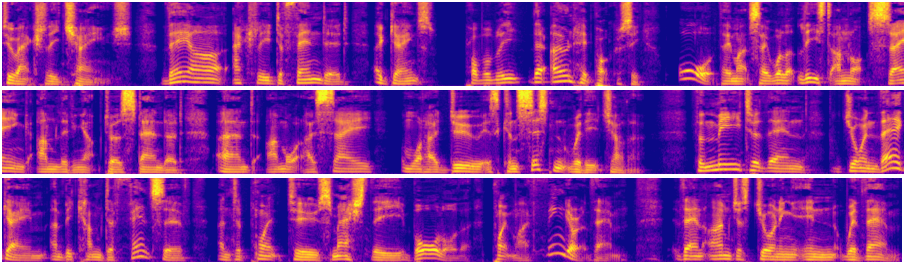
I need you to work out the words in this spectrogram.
to actually change. They are actually defended against probably their own hypocrisy. Or they might say, well, at least I'm not saying I'm living up to a standard and I'm what I say and what I do is consistent with each other. For me to then join their game and become defensive and to point to smash the ball or the, point my finger at them, then I'm just joining in with them.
